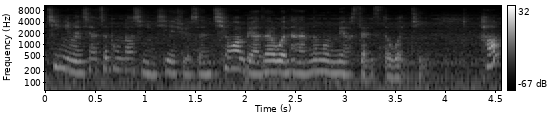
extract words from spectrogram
请你们下次碰到心理系的学生，千万不要再问他那么没有 sense 的问题。好。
